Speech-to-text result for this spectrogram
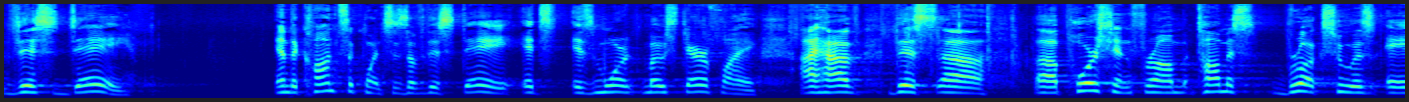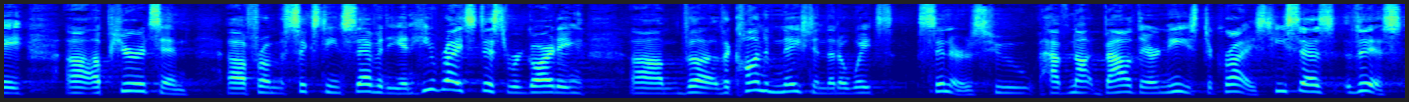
this day. And the consequences of this day it's, is more, most terrifying. I have this uh, uh, portion from Thomas Brooks, who is a, uh, a Puritan uh, from 1670. And he writes this regarding um, the, the condemnation that awaits sinners who have not bowed their knees to Christ. He says this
